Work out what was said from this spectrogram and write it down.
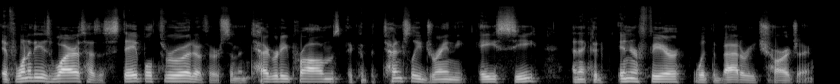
If one of these wires has a staple through it, if there's some integrity problems, it could potentially drain the AC and it could interfere with the battery charging.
